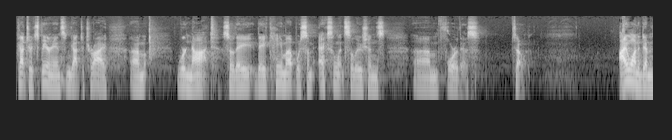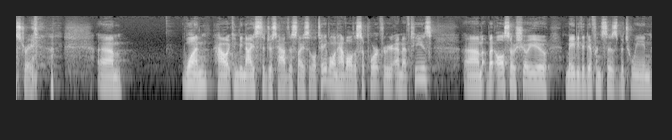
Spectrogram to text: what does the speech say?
got to experience and got to try um, were not. So they, they came up with some excellent solutions um, for this. So I want to demonstrate um, one, how it can be nice to just have this nice little table and have all the support from your MFTs, um, but also show you maybe the differences between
